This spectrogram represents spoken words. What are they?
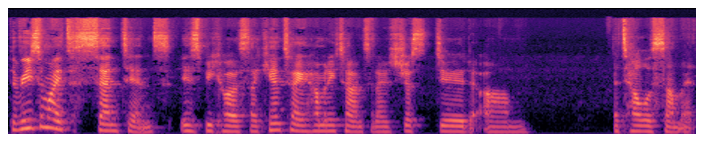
The reason why it's a sentence is because I can't tell you how many times, and I just did um, a telesummit,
